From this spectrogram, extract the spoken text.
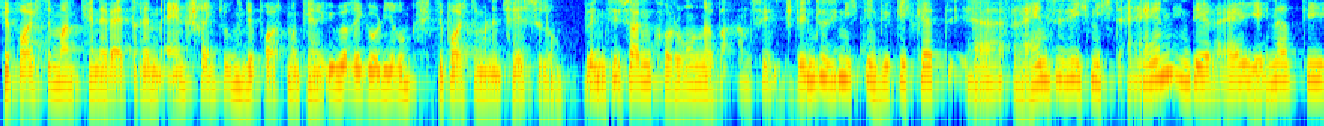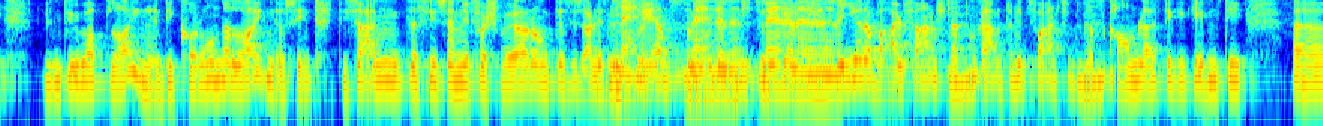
Hier bräuchte man keine weiteren Einschränkungen, hier bräuchte man keine Überregulierung, hier bräuchte man Entfesselung. Wenn Sie sagen Corona-Wahnsinn, stellen Sie sich nicht in Wirklichkeit, äh, reihen Sie sich nicht ein in die Reihe jener, die irgendwie überhaupt leugnen, die Corona-Leugner sind die sagen, das ist eine Verschwörung, das ist alles nicht nein, so ernst, sondern nein, das ist nicht so gefährlich. Bei ihrer Wahlveranstaltung, mhm. Antrittsveranstaltung, mhm. hat es kaum Leute gegeben, die äh,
